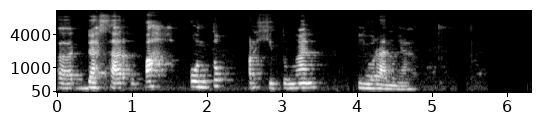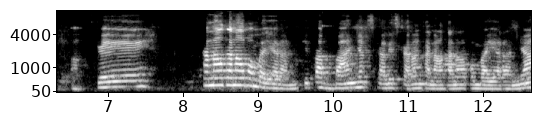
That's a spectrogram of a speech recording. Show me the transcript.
uh, dasar upah untuk perhitungan iurannya. Oke, kanal-kanal pembayaran. Kita banyak sekali sekarang kanal-kanal pembayarannya.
